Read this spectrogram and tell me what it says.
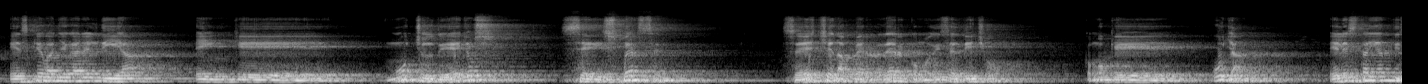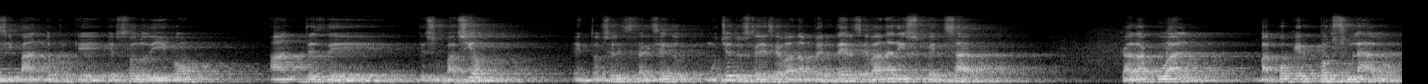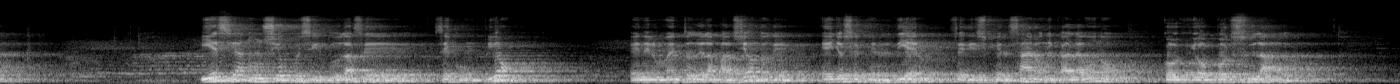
es que va a llegar el día en que muchos de ellos se dispersen se echen a perder, como dice el dicho, como que huyan. Él está ahí anticipando, porque esto lo digo antes de, su pasión. Entonces les está diciendo, muchos de ustedes se van a perder, se van a dispersar. Cada cual va a coger por su lado. Y ese anuncio, pues sin duda se, se cumplió en el momento de la pasión, donde ellos se perdieron, se dispersaron y cada uno cogió por su lado.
